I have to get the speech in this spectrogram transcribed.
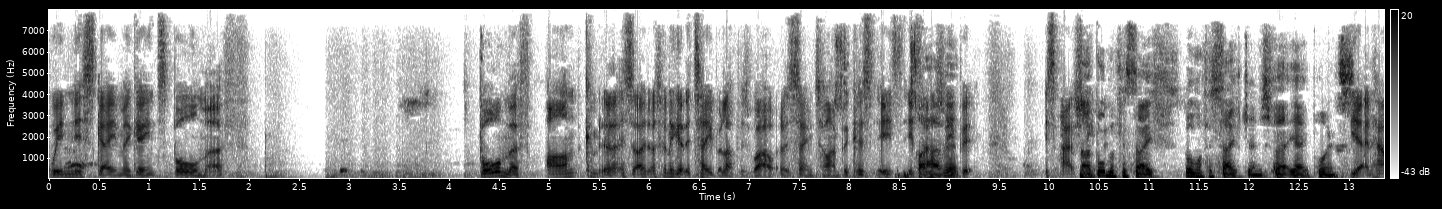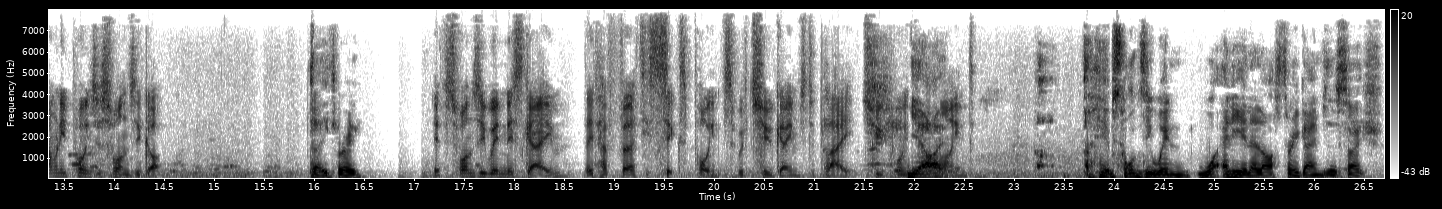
win this game against Bournemouth, Bournemouth aren't. com- uh, I'm just going to get the table up as well at the same time because it's it's actually a it. bit. It's No, Bournemouth are safe. Bournemouth are safe, James. Thirty-eight points. yeah. And how many points has Swansea got? Thirty-three. If Swansea win this game, they'd have 36 points with two games to play, two points Yeah, behind. I think if Swansea win what any of their last three games, they're safe.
